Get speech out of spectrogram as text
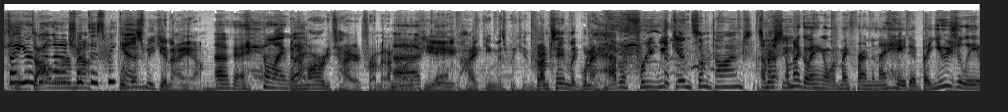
thought you were going on a trip this weekend. Well, this weekend I am. Okay. I'm like, And? I'm already tired from it. I'm going Okay. to PA hiking this weekend. But I'm saying, like, when I have a free weekend sometimes, especially I'm gonna go hang out with my friend, and I hate it. But usually,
